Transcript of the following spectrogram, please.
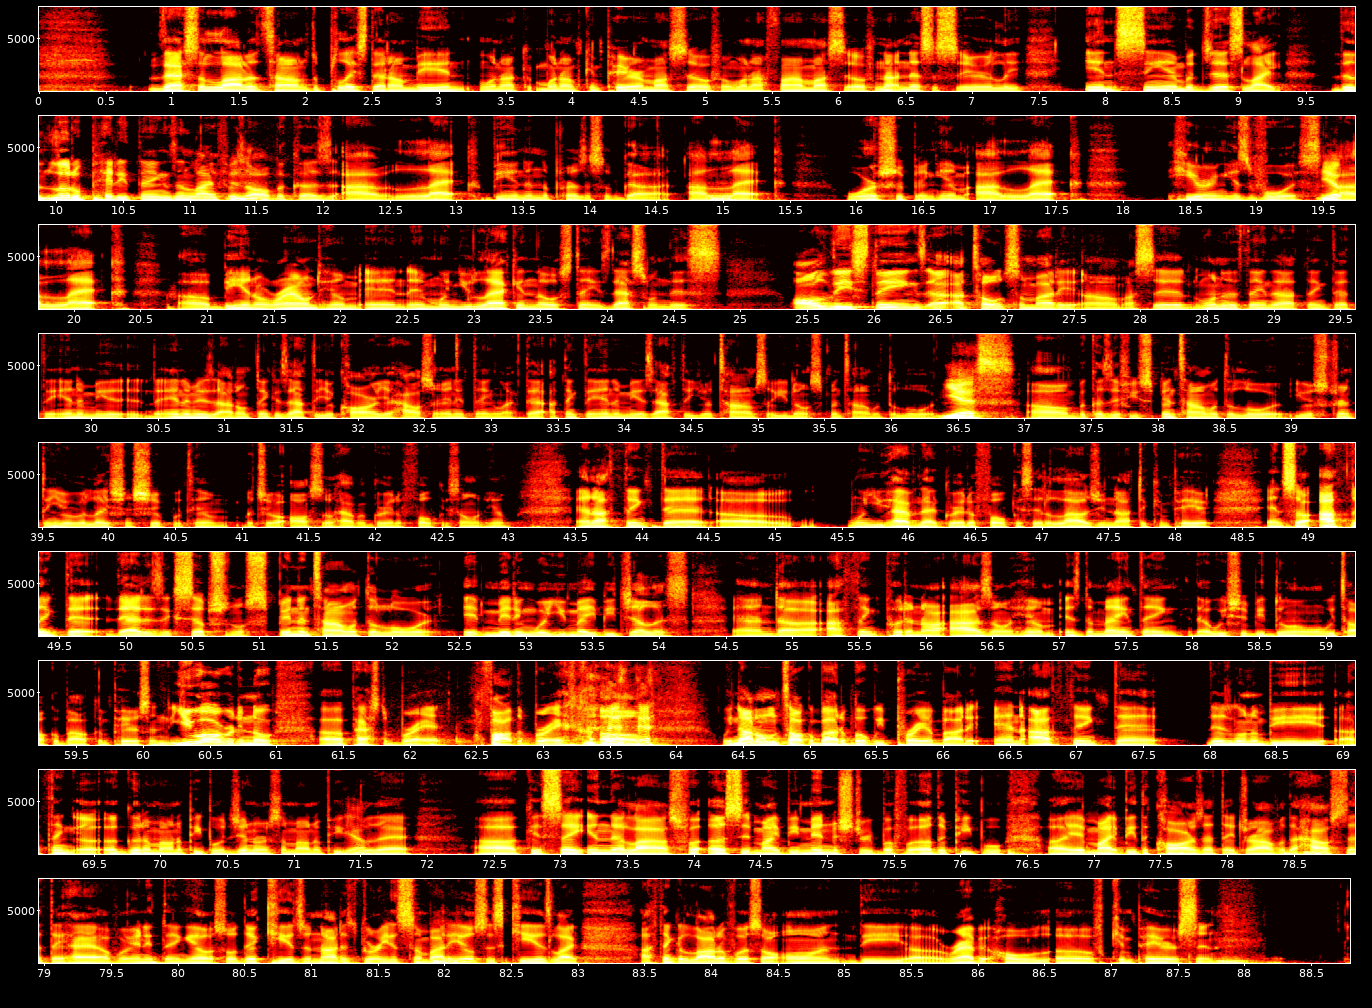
that's a lot of times the place that I'm in when I when I'm comparing myself and when I find myself not necessarily in sin, but just like the little petty things in life is mm. all because I lack being in the presence of God. I mm. lack worshiping Him. I lack hearing His voice. Yep. I lack uh, being around Him. And and when you lack in those things, that's when this all these things I, I told somebody um, i said one of the things that i think that the enemy the enemy is i don't think is after your car your house or anything like that. I think the enemy is after your time so you don't spend time with the lord. Yes. Um, because if you spend time with the lord you'll strengthen your relationship with him but you'll also have a greater focus on him. And i think that uh, when you have that greater focus, it allows you not to compare. And so I think that that is exceptional. Spending time with the Lord, admitting where you may be jealous. And uh, I think putting our eyes on Him is the main thing that we should be doing when we talk about comparison. You already know uh, Pastor Brad, Father Brad. Um, we not only talk about it, but we pray about it. And I think that there's going to be, I think, a, a, good amount of people, a generous amount of people yep. that uh, could say in their lives. For us, it might be ministry, but for other people, uh, it might be the cars that they drive or the house that they have or anything else, or their kids are not as great as somebody mm-hmm. else's kids. Like, I think a lot of us are on the uh, rabbit hole of comparison. Mm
